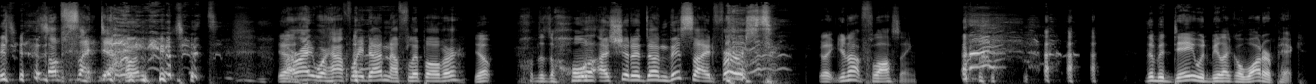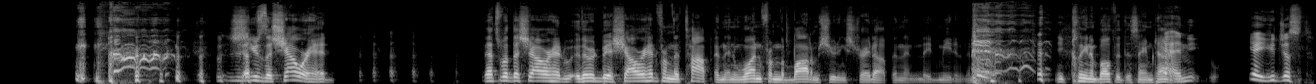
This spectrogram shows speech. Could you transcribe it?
upside down. yeah. All right, we're halfway done. Now flip over. Yep. There's a whole Well, I should have done this side first. You're like, you're not flossing. the bidet would be like a water pick. Just use the shower head. That's what the shower head. There would be a shower head from the top, and then one from the bottom shooting straight up, and then they'd meet in the middle. you clean them both at the same time, Yeah, and, you, yeah, you could just.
